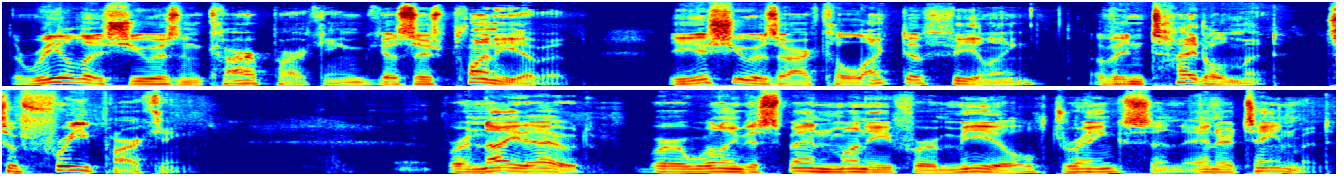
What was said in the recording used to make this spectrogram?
The real issue isn't car parking because there's plenty of it. The issue is our collective feeling of entitlement to free parking. For a night out, we're willing to spend money for a meal, drinks, and entertainment.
